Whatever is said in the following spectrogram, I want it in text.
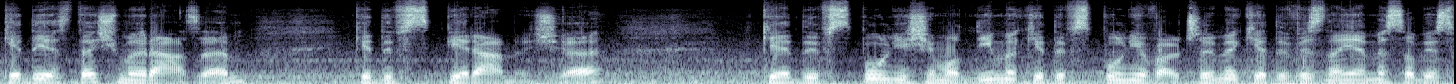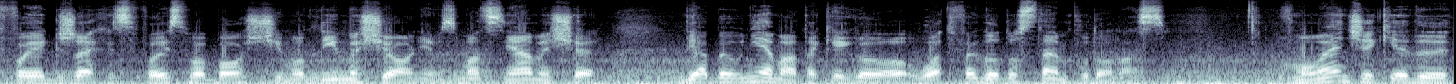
Kiedy jesteśmy razem, kiedy wspieramy się, kiedy wspólnie się modlimy, kiedy wspólnie walczymy, kiedy wyznajemy sobie swoje grzechy, swoje słabości, modlimy się o nie, wzmacniamy się, diabeł nie ma takiego łatwego dostępu do nas. W momencie, kiedy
